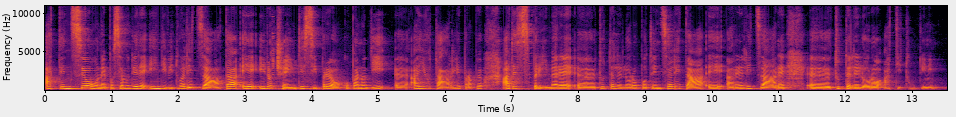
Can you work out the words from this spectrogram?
attenzione, possiamo dire, individualizzata e i docenti si preoccupano di eh, aiutarli proprio proprio ad esprimere eh, tutte le loro potenzialità e a realizzare eh, tutte le loro attitudini.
